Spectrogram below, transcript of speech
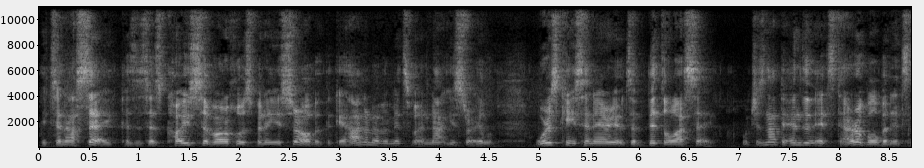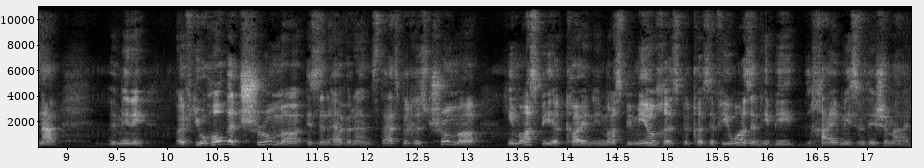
It's an assay, because it says Koi Sevarchus B'nai Yisrael, that the Kehanim have a mitzvah and not Yisrael. Worst case scenario, it's a bittel assay, which is not the end of it. It's terrible, but it's not the meaning. If you hold that Truma is an evidence, that's because Truma, he must be a Kayan, he must be Miuchas, because if he wasn't, he'd be Chayiv Misa V'dei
